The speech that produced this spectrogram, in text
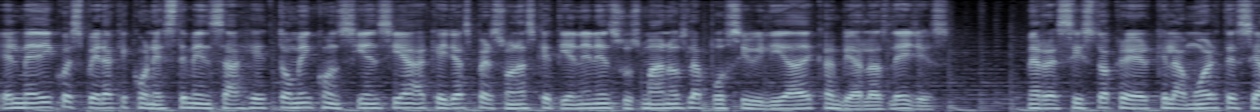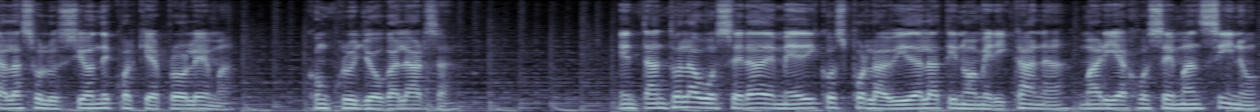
El médico espera que con este mensaje tomen conciencia aquellas personas que tienen en sus manos la posibilidad de cambiar las leyes, me resisto a creer que la muerte sea la solución de cualquier problema, concluyó Galarza. En tanto, la vocera de Médicos por la Vida Latinoamericana, María José Mancino,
